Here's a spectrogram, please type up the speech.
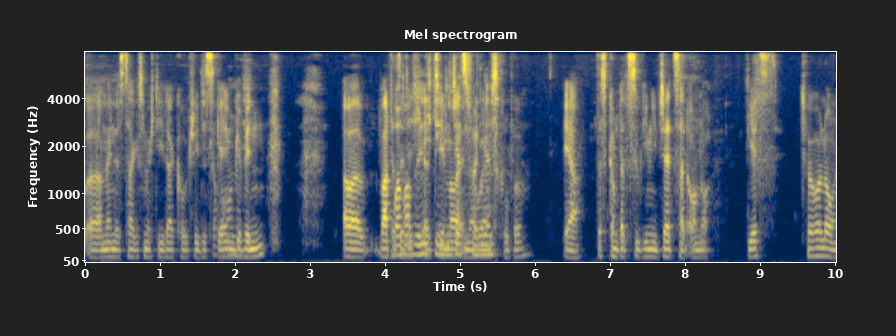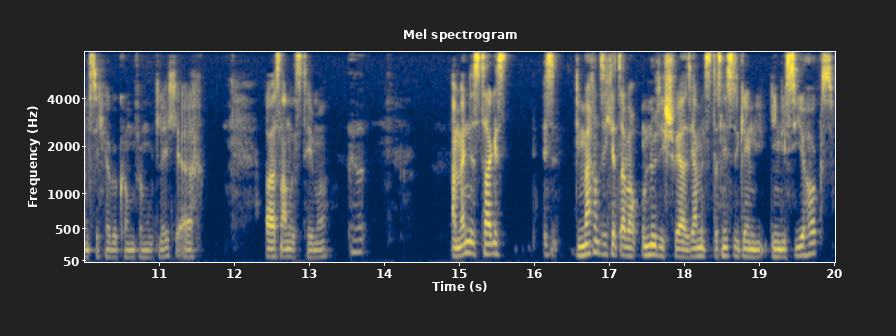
äh, am Ende des Tages möchte jeder Coach jedes Game gewinnen. Aber war tatsächlich ein Thema in der Rams-Gruppe. Ja, das kommt dazu gegen die Jets halt auch noch. Jetzt Trevor Lawrence nicht mehr bekommen, vermutlich. Äh, aber ist ein anderes Thema. Ja. Am Ende des Tages, ist, die machen sich jetzt aber unnötig schwer. Sie haben jetzt das nächste Game gegen die Seahawks,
